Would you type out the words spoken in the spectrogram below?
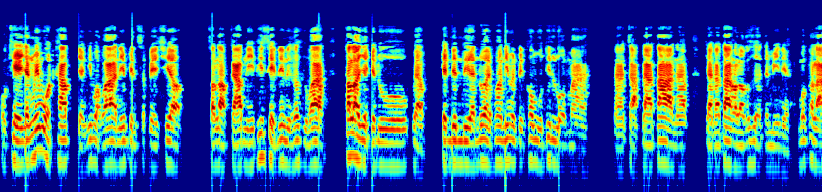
โอเค ยังไม่หมดครับ อย่างที่บอกว่าอันนี้เป็นสเปเชียลสำหรับกราฟนี้พิเศษนิดหนึ่งก็คือว่า ถ้าเราอยากจะดูแบบเป็นเดือนๆด้วย เพราะนี้มันเป็นข้อมูลที่รวมมาจาก Data นะครับจาก Data ของเราก็คืออาจจะมีเนี่ยมกรา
